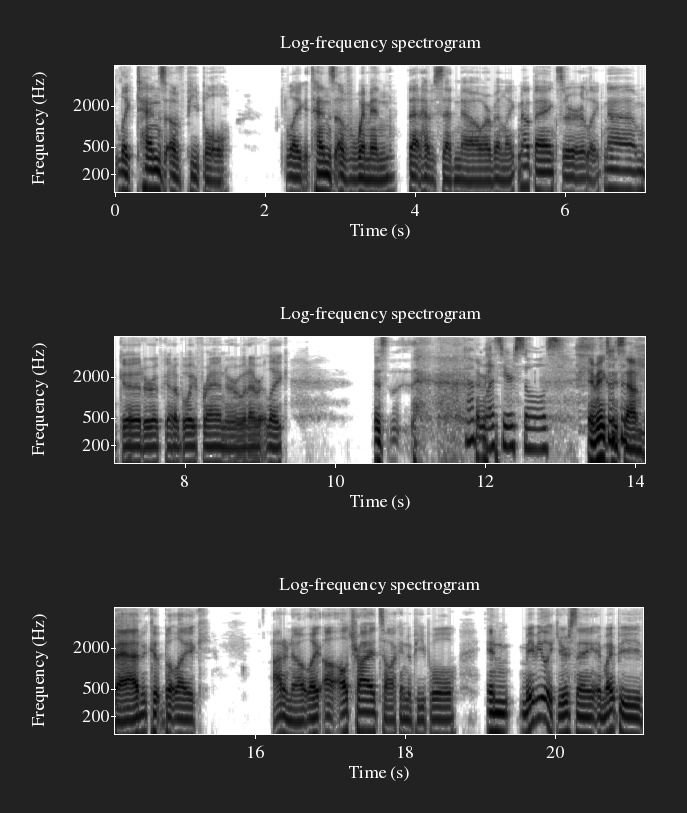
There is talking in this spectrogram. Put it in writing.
like tens of people like tens of women that have said no or been like no thanks or like nah i'm good or i've got a boyfriend or whatever like it's God I mean, bless your souls. it makes me sound bad but like i don't know like I'll, I'll try talking to people and maybe like you're saying it might be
